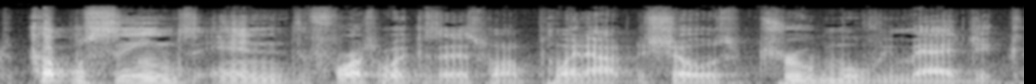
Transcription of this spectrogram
a couple scenes in The Force Awakens, I just want to point out the show's true movie magic.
